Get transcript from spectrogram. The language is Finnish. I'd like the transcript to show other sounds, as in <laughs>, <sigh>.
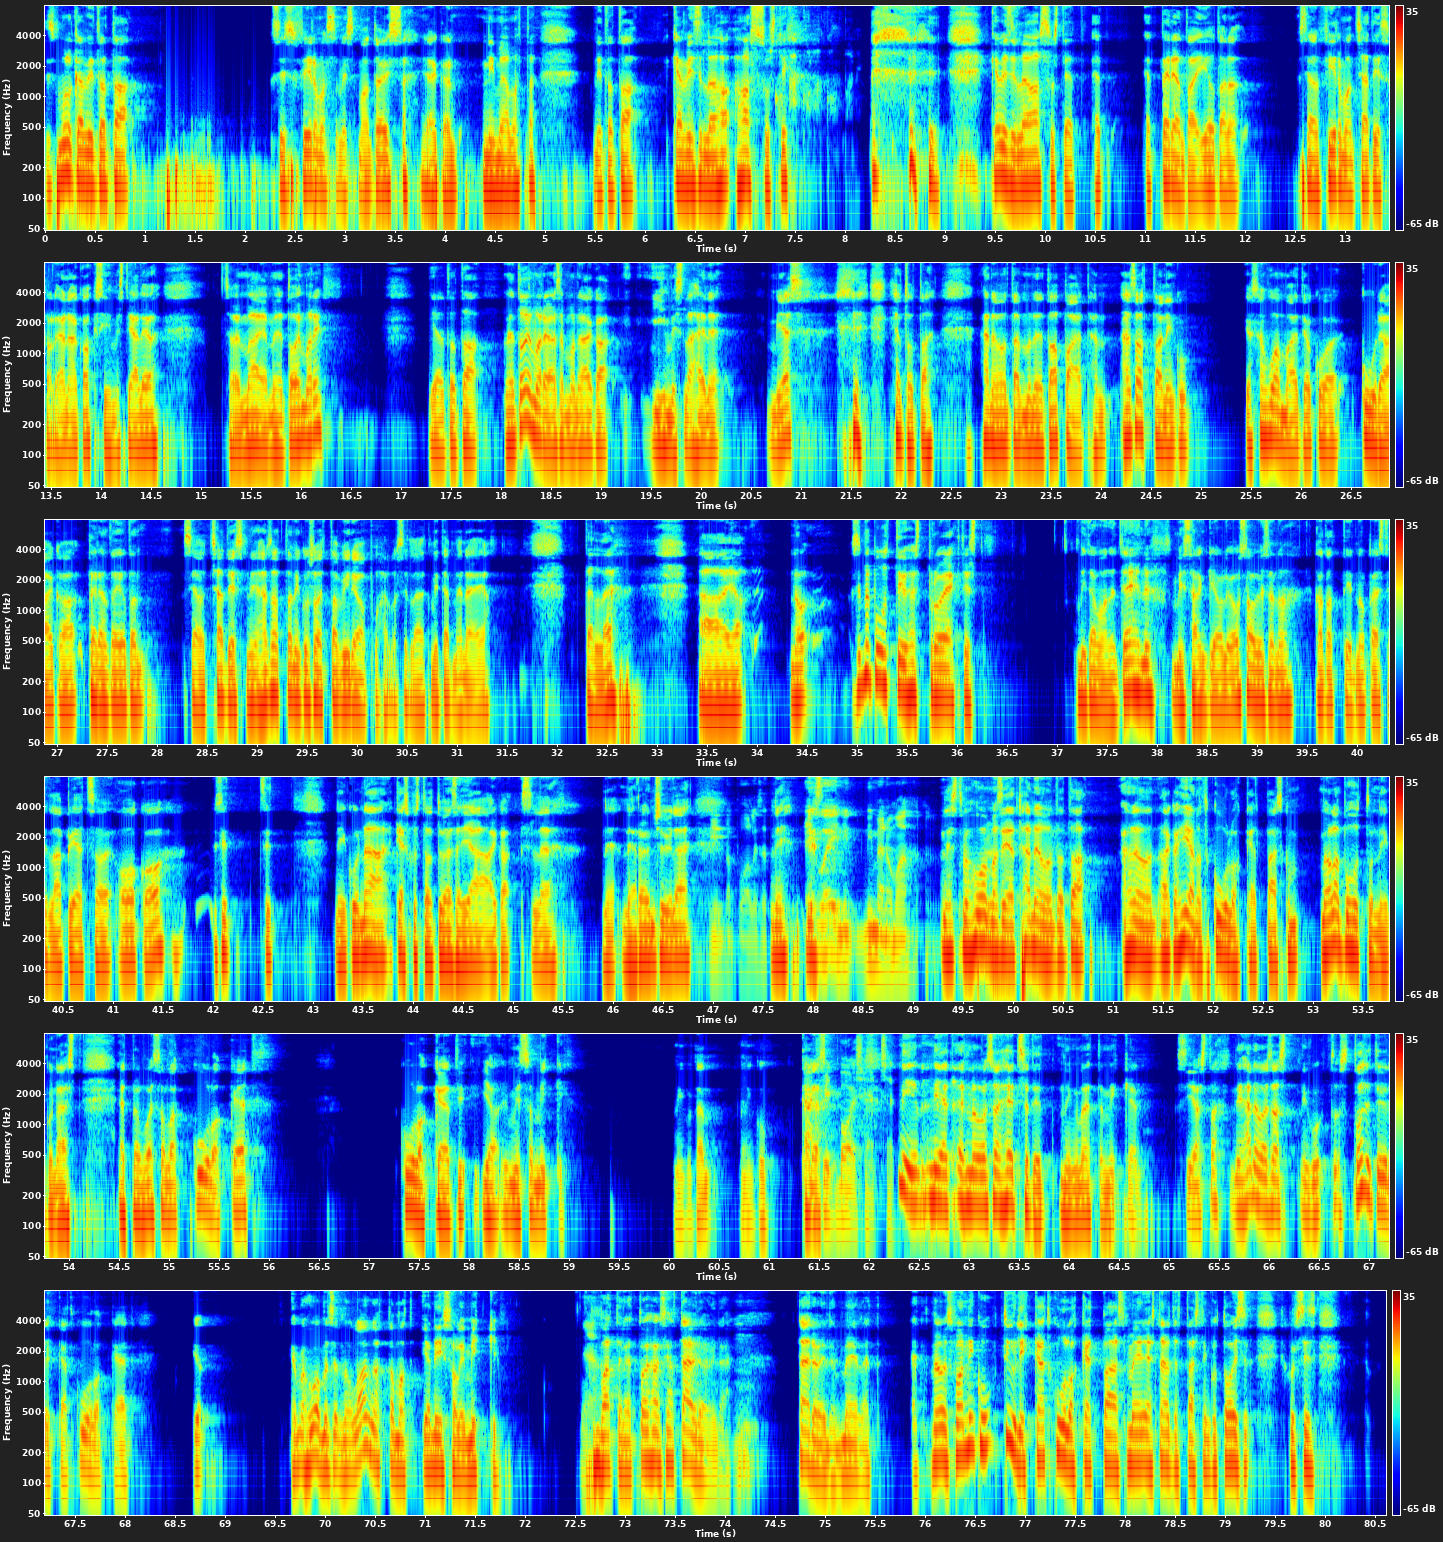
Siis mulla kävi tota, siis firmassa, missä mä oon töissä, jääkö nimeämättä, niin tota, kävi sille hassusti. <laughs> kävi sille hassusti, että et, et perjantai-iltana siellä firman chatissa oli enää kaksi ihmistä jäljellä. Se oli mä ja meidän toimari. Ja tota, meidän toimari on semmoinen aika ihmisläheinen mies. <laughs> ja tota, hän on tämmöinen tapa, että hän, hän saattaa niinku, jos hän huomaa, että joku on kuuden aikaa perjantai-iltan se on chatissa, niin hän saattaa niinku soittaa videopuhelu sillä, että miten menee ja tälleen. Ää, ja no, sitten me puhuttiin yhdestä projektista, mitä mä olen tehnyt, missä hänkin oli osallisena. Katsottiin nopeasti läpi, että se on ok. Sitten sit, niin kuin nämä keskustelut yleensä jää aika silleen, ne, ne rönsyilee. Hintapuoliset. Niin, ei, kun ei nimenomaan. Niin sitten mä huomasin, että hänellä on, tota, hänellä on aika hienot kuulokkeet päässä, kun me ollaan puhuttu niin kuin näistä, että me voisi olla kuulokkeet, kuulokkeet ja missä on mikki. Niin kuin tämän, niin kuin Backstreet Boys headset. Niin, niin että, että me olla headsetit niin kuin näiden mikkien sijasta. Niin hänellä olisi niin kuin, tosi tyylikkäät kuulokkeet. Ja, ja mä huomasin, että ne on langattomat ja niissä oli mikki. Ja. Mä ajattelin, että toihan olisi ihan täydellinen, mm. täydellinen meille. Että, että me olisi vaan niin kuin tyylikkäät kuulokkeet päässä. Me ei edes näytettäisi niin kuin toiset, kun siis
